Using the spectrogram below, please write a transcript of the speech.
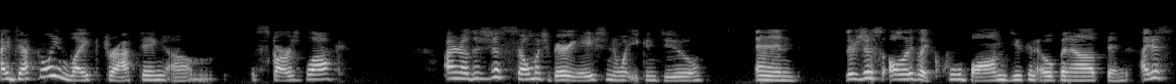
I definitely like drafting, um, Scars block. I don't know, there's just so much variation in what you can do. And there's just always like cool bombs you can open up and I just,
